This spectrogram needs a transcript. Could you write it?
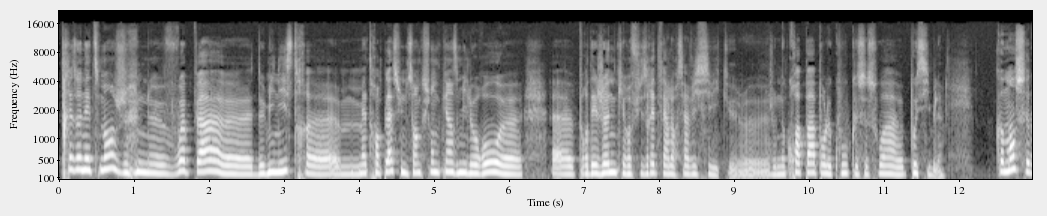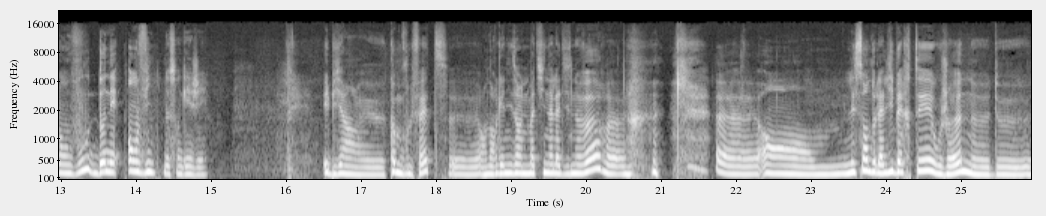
Très honnêtement, je ne vois pas euh, de ministre euh, mettre en place une sanction de 15 000 euros euh, euh, pour des jeunes qui refuseraient de faire leur service civique. Je, je ne crois pas pour le coup que ce soit euh, possible. Comment, selon vous, donner envie de s'engager? Eh bien, euh, comme vous le faites, euh, en organisant une matinale à 19h, en laissant de la liberté aux jeunes euh,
